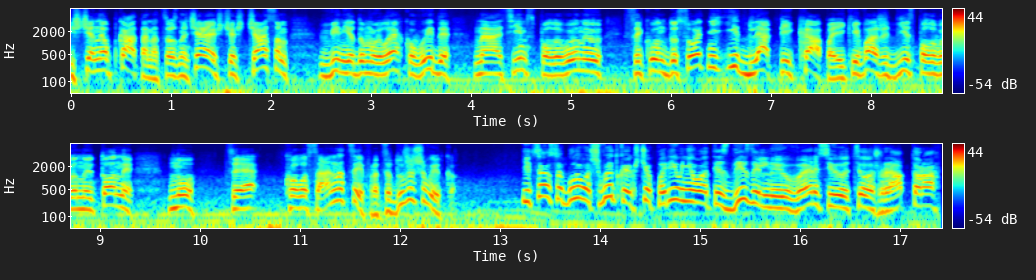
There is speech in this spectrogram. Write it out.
і ще не обкатана. Це означає, що з часом він, я думаю, легко вийде на 7,5 секунд до сотні. І для пікапа, який важить 2,5 тонни, ну це колосальна цифра, це дуже швидко. І це особливо швидко, якщо порівнювати з дизельною версією цього ж раптора.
